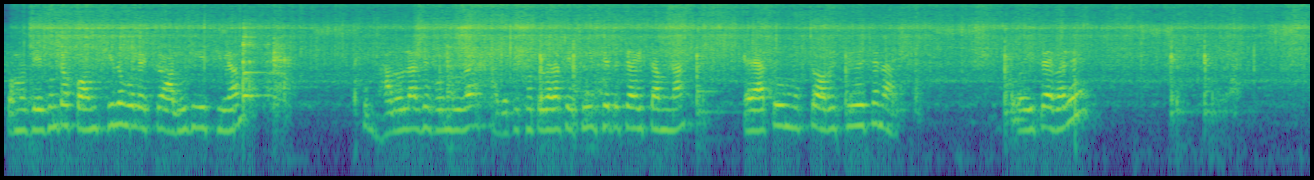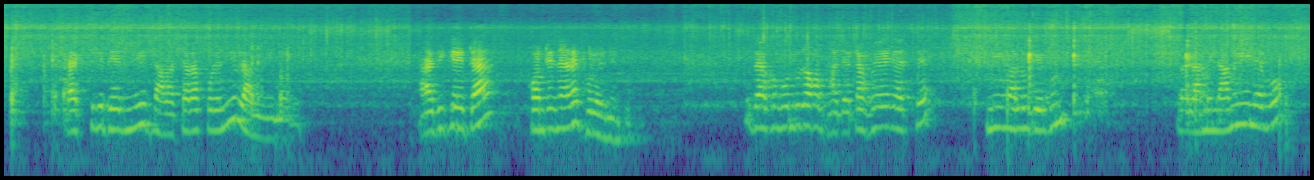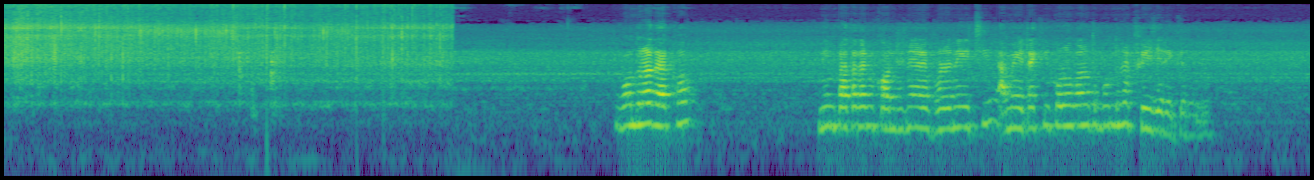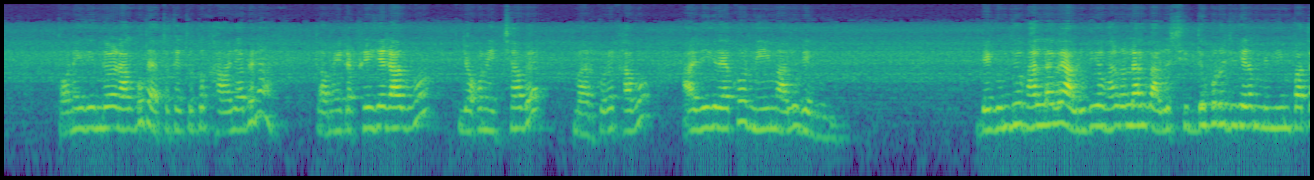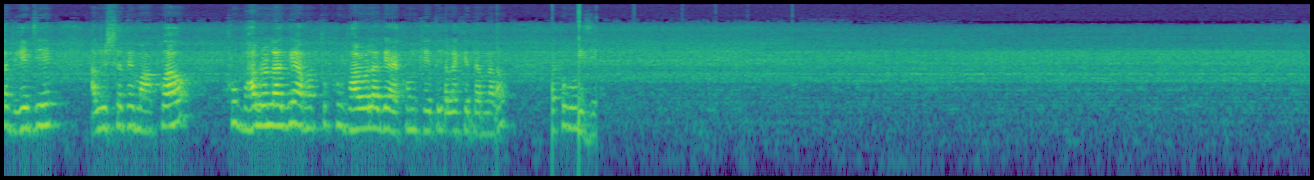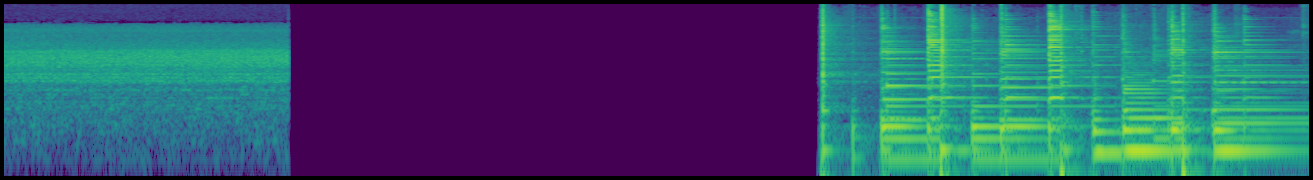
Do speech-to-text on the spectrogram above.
তো আমার বেগুনটা কম ছিল বলে একটু আলু দিয়েছিলাম। খুব ভালো লাগে বন্ধুরা। আগে তো ছোটোবেলা তেঁতুল খেতে চাইতাম না। এত মুখটা অরুচি হয়েছে না। ওইটা এবারে এক থেকে দেড় মিনিট নাড়াচাড়া করে নিয়ে লাগিয়ে নেব। আর এদিকে এটা কন্টেনারে ভরে নেব। তো দেখো বন্ধুরা, আমার ভাজাটা হয়ে গেছে। নিম, আলু, বেগুন। এবার আমি নামিয়ে নেব। বন্ধুরা দেখো নিম পাতাটা আমি কন্টেনারে ভরে নিয়েছি। আমি এটা কি করব বলো তো বন্ধুরা ফ্রিজে রেখে দেবো। তো অনেক দিন ধরে রাখব তো, এত তেতো তো খাওয়া যাবে না। তো আমি এটা ফ্রিজে রাখব, যখন ইচ্ছা হবে বার করে খাব। আর এদিকে দেখো নিম, আলু, বেগুন। বেগুন দিয়েও ভালো লাগবে আলু দিয়েও ভালো লাগবে। আলু সিদ্ধ করে যদি এরকম নিম পাতা ভেজে আলুর সাথে মাখাও, খুব ভালো লাগে। আমার তো খুব ভালো লাগে, এখন খেতে গেলে খেতাম না খুব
